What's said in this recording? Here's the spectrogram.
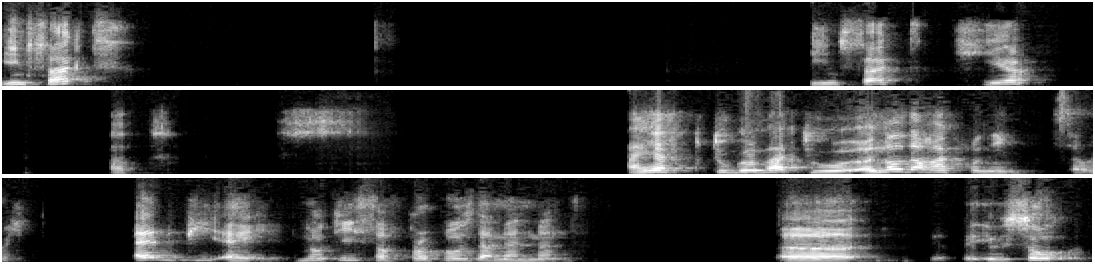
In fact, in fact, here, up. I have to go back to another acronym, sorry. NPA, Notice of Proposed Amendment. Uh, so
